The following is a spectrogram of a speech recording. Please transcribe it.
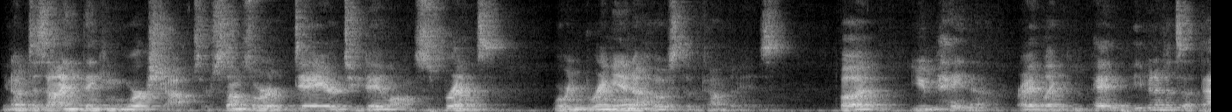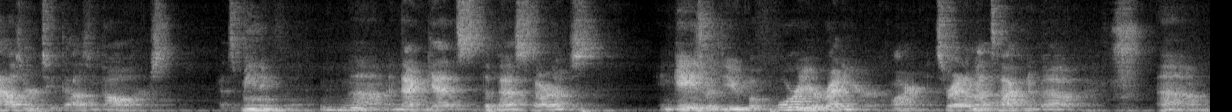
you know design thinking workshops or some sort of day or two day long sprints where we bring in a host of companies, but you pay them right. Like you pay even if it's a thousand or two thousand dollars, that's meaningful, um, and that gets the best startups engaged with you before you're writing your requirements, right? I'm not talking about, um,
